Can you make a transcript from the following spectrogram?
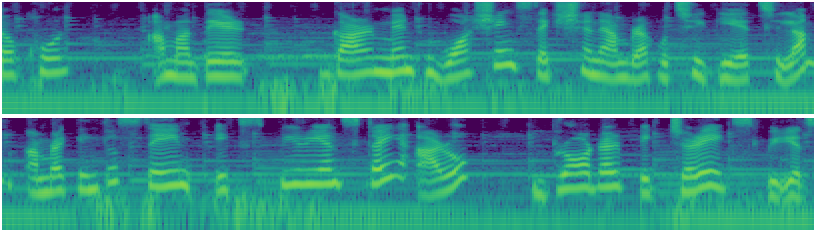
যখন আমাদের গার্মেন্ট ওয়াশিং সেকশনে আমরা হচ্ছে গিয়েছিলাম। আমরা কিন্তু সেম এক্সপিরিয়েন্সটাই আরও ব্রডার পিকচারে এক্সপিরিয়েন্স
